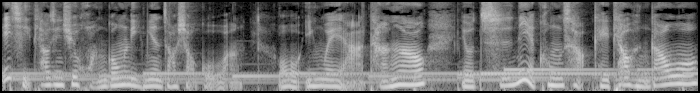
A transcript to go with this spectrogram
一起跳进去皇宫里面找小国王哦，因为啊，唐敖有吃孽空草，可以跳很高哦。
